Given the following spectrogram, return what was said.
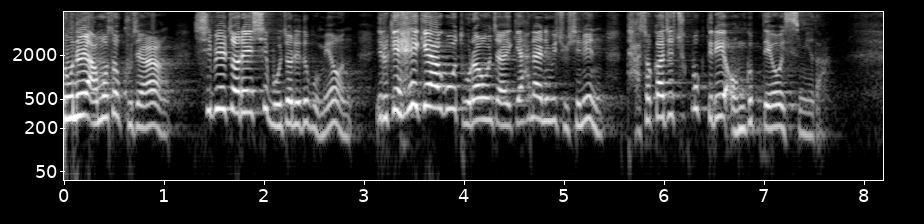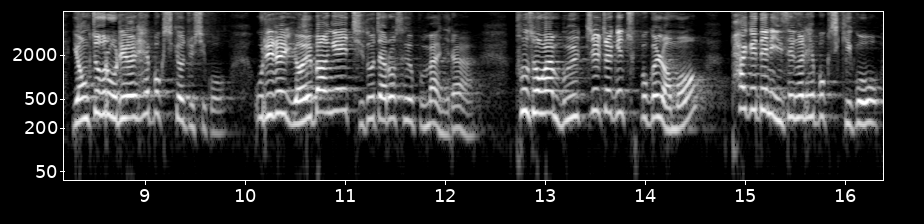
오늘 아모서 9장 11절에 15절에도 보면 이렇게 회개하고 돌아온 자에게 하나님이 주시는 다섯 가지 축복들이 언급되어 있습니다. 영적으로 우리를 회복시켜 주시고 우리를 열방의 지도자로 세울 뿐만 아니라 풍성한 물질적인 축복을 넘어 파괴된 인생을 회복시키고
